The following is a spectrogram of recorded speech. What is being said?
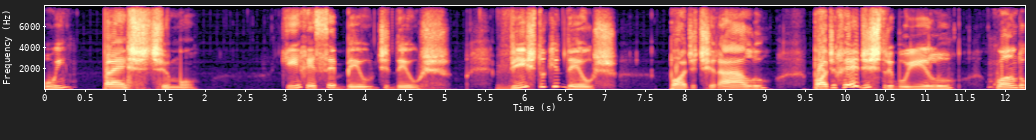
o empréstimo que recebeu de Deus, visto que Deus pode tirá-lo, pode redistribuí-lo quando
